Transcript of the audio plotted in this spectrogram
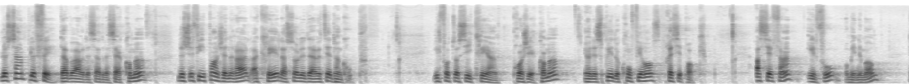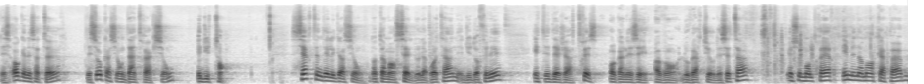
Le simple fait d'avoir des adversaires communs ne suffit pas en général à créer la solidarité d'un groupe. Il faut aussi créer un projet commun et un esprit de confiance réciproque. À ces fins, il faut, au minimum, des organisateurs, des occasions d'interaction et du temps. Certaines délégations, notamment celles de la Bretagne et du Dauphiné, étaient déjà très organisées avant l'ouverture des États et se montrèrent éminemment capables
